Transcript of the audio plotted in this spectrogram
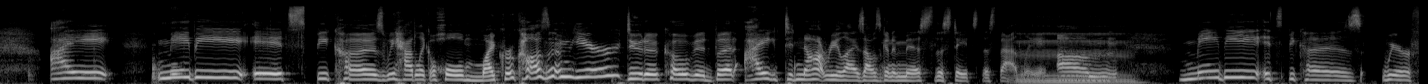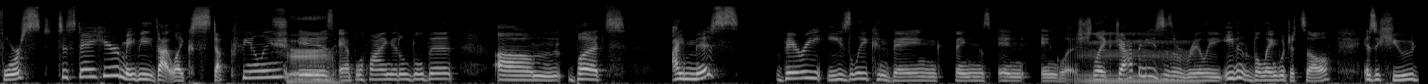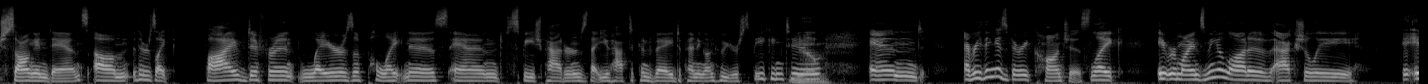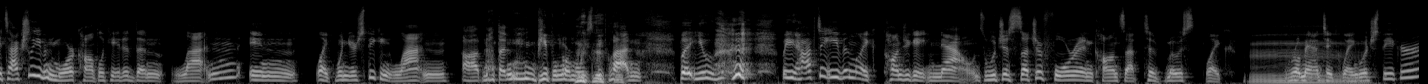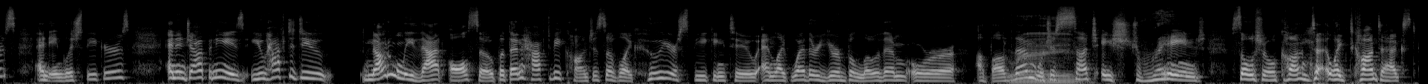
I maybe it's because we had like a whole microcosm year due to COVID, but I did not realize I was going to miss the States this badly. Mm. Um, maybe it's because we're forced to stay here. Maybe that like stuck feeling Sure. is amplifying it a little bit. Um, but I miss very easily conveying things in English. Like Japanese is a really even the language itself is a huge song and dance. Um, there's like five different layers of politeness and speech patterns that you have to convey depending on who you're speaking to. Yeah. And everything is very conscious. Like it reminds me a lot of actually it's actually even more complicated than Latin in like when you're speaking Latin, uh, not that people normally speak Latin, but you but you have to even like conjugate nouns, which is such a foreign concept to most like Mm. romantic language speakers and English speakers. And in Japanese, you have to do not only that also, but then have to be conscious of like who you're speaking to and like whether you're below them or above them, which is such a strange social context like context.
